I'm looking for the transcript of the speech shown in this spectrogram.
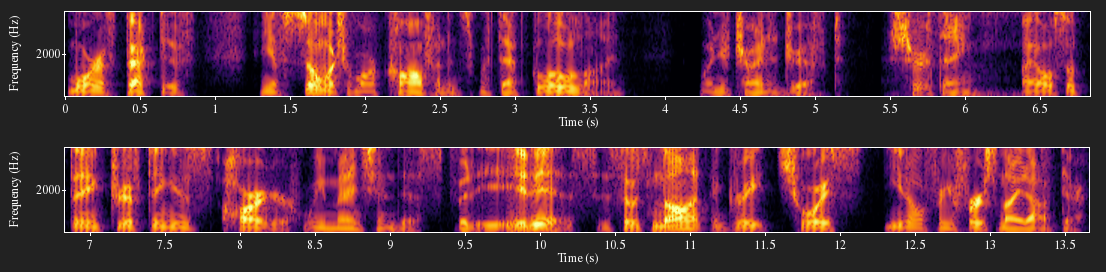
more effective? And you have so much more confidence with that glow line when you're trying to drift. Sure thing. I also think drifting is harder. We mentioned this, but it, it Mhm. is. So it's not a great choice, you know, for your first night out there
